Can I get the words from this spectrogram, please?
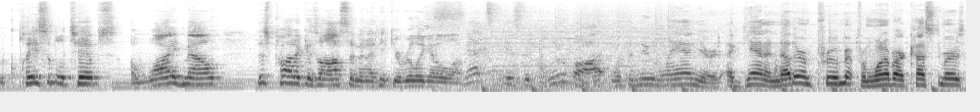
replaceable tips, a wide mouth. This product is awesome and I think you're really gonna love it. Next is the GlueBot with the new lanyard. Again, another improvement from one of our customers.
